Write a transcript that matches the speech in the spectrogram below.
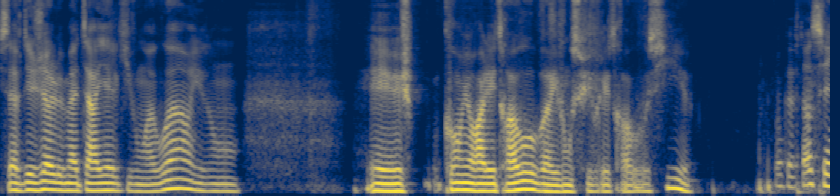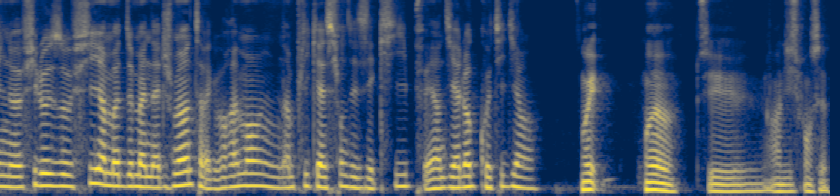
Ils savent déjà le matériel qu'ils vont avoir. Ils ont... Et je- quand il y aura les travaux, bah, ils vont suivre les travaux aussi. Donc, c'est une philosophie, un mode de management avec vraiment une implication des équipes et un dialogue quotidien. Oui, ouais, ouais, c'est indispensable.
